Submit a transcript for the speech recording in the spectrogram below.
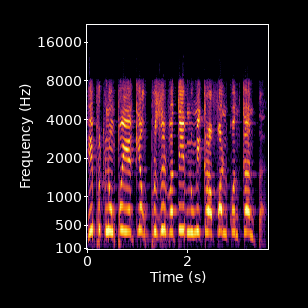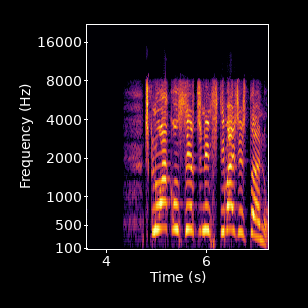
e porque não põe aquele preservativo no microfone quando canta. Diz que não há concertos nem festivais este ano.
